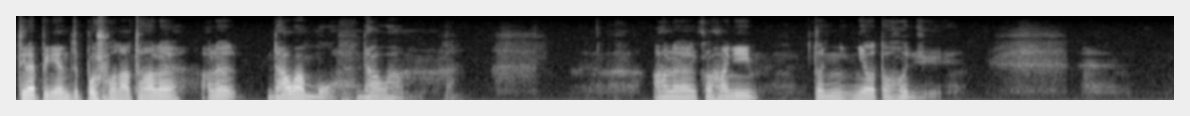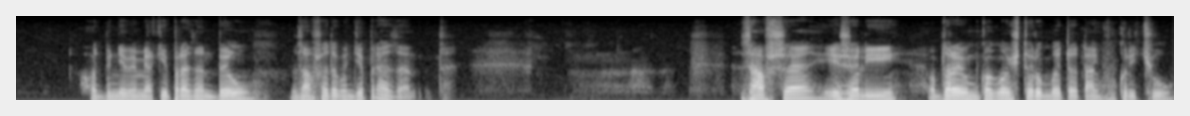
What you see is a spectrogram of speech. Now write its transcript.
Tyle pieniędzy poszło na to, ale, ale dałam mu, dałam. Ale kochani, to ni- nie o to chodzi. Choćby nie wiem jaki prezent był, zawsze to będzie prezent. Zawsze, jeżeli obdarujemy kogoś, to róbmy to tak w ukryciu,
